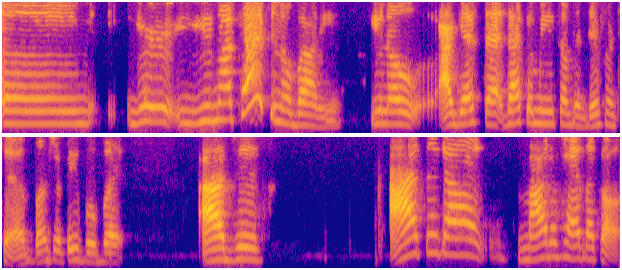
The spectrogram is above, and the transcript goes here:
and you're you're not tied to nobody. You know, I guess that that could mean something different to a bunch of people, but I just I think I might have had like a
